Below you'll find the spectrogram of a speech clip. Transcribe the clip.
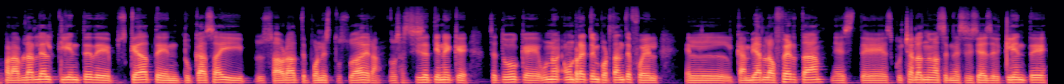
para hablarle al cliente de, pues quédate en tu casa y pues ahora te pones tu sudadera. O sea, sí se tiene que, se tuvo que, un, un reto importante fue el, el, cambiar la oferta, este, escuchar las nuevas necesidades del cliente,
